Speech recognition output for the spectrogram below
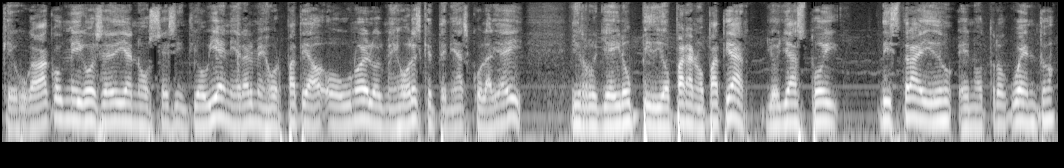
que jugaba conmigo ese día, no se sintió bien y era el mejor pateador o uno de los mejores que tenía Escolari ahí y Rogero pidió para no patear. Yo ya estoy distraído en otro cuento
